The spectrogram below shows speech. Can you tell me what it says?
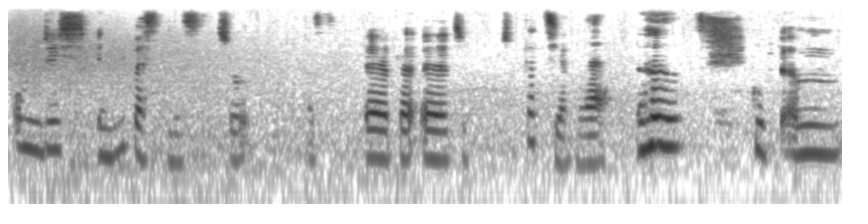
um dich in die Bestenliste zu, äh, äh, zu, zu platzieren. Gut, ähm,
